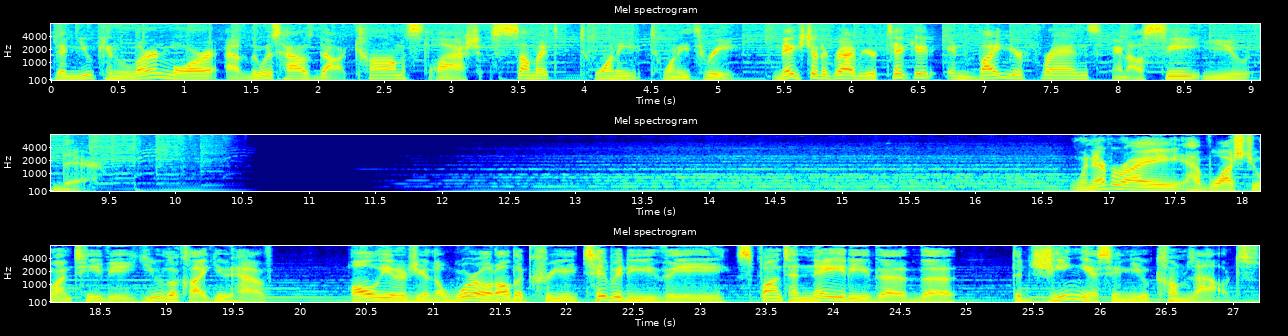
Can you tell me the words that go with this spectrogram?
then you can learn more at lewishowes.com slash summit 2023. Make sure to grab your ticket, invite your friends, and I'll see you there. whenever I have watched you on TV, you look like you have all the energy in the world, all the creativity, the spontaneity, the the the genius in you comes out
